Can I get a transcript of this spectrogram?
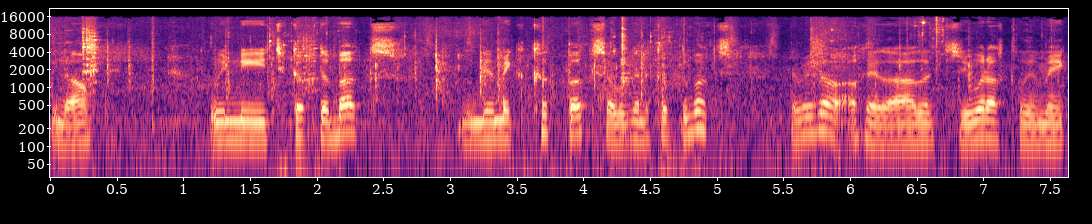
You know, we need to cook the books. We need to make a cookbook, so we're gonna cook the books. There we go. Okay, uh, let's see. What else can we make?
